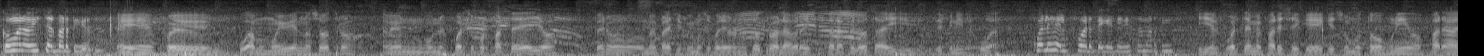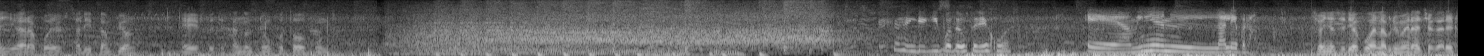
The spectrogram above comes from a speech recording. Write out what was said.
¿Cómo lo viste el partido? Eh, fue, jugamos muy bien nosotros, también un esfuerzo por parte de ellos, pero me parece que fuimos superiores nosotros a la hora de disputar la pelota y definir la jugada. ¿Cuál es el fuerte que tiene San Martín? Y el fuerte me parece que es que somos todos unidos para llegar a poder salir campeón, eh, festejando el triunfo todos juntos. ¿Crees en qué equipo te gustaría jugar? Eh, a mí en la lepra. Mi sueño sería jugar en la primera de Chacarero.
